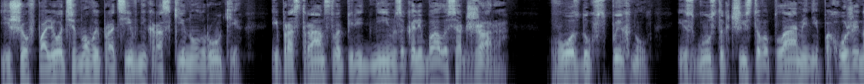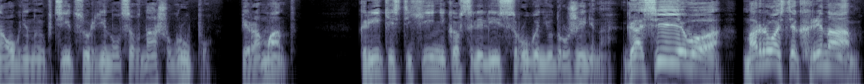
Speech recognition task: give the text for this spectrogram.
Еще в полете новый противник раскинул руки — и пространство перед ним заколебалось от жара. Воздух вспыхнул, и сгусток чистого пламени, похожий на огненную птицу, ринулся в нашу группу. Пиромант. Крики стихийников слились с руганью Дружинина. «Гаси его! Морозьте к хренам!»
